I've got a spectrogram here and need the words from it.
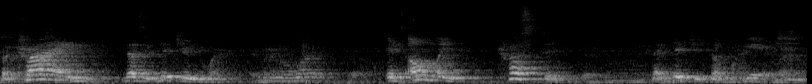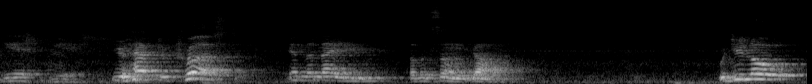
But trying doesn't get you anywhere. It's only trusting that gets you somewhere. Yes, yes, yes. You have to trust in the name of the Son of God. Would you know,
